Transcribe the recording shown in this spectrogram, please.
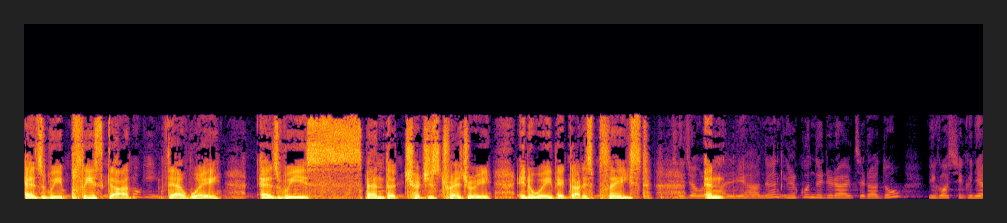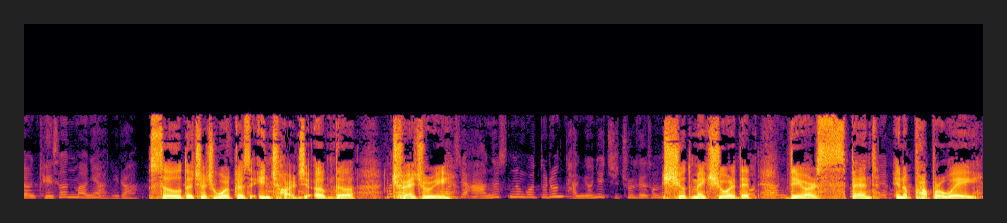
As we please God that way, as we spend the church's treasury in a way that God is pleased, and so the church workers in charge of the treasury should make sure that they are spent in a proper way.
